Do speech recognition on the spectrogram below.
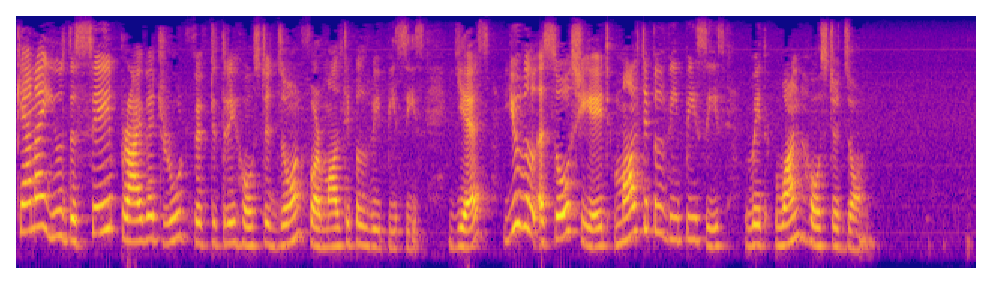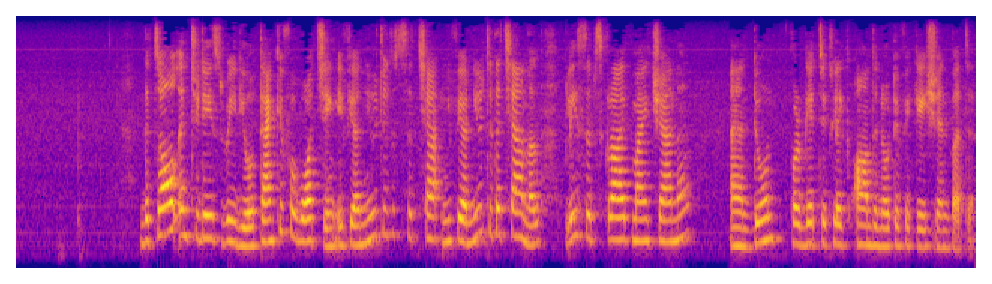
Can I use the same private Route 53 hosted zone for multiple VPCs? Yes, you will associate multiple VPCs with one hosted zone. That's all in today's video. Thank you for watching. If you are new to the if you are new to the channel, please subscribe my channel and don't forget to click on the notification button.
